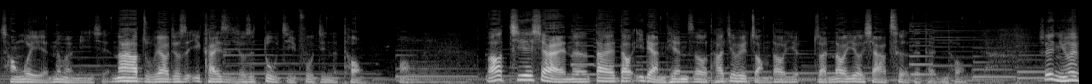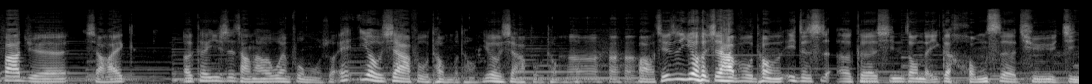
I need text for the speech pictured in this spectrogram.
肠胃炎那么明显，那它主要就是一开始就是肚脐附近的痛哦，然后接下来呢，大概到一两天之后，它就会转到右转到右下侧的疼痛，所以你会发觉小孩。儿科医师常常会问父母说：“哎，右下腹痛不痛？右下腹痛不痛？”哦，其实右下腹痛一直是儿科心中的一个红色区域、警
